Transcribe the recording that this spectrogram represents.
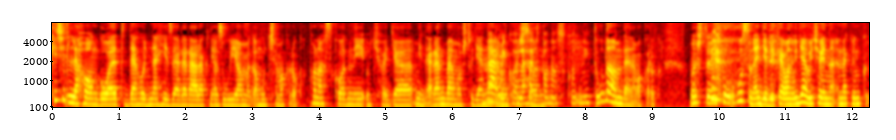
kicsit lehangolt, de hogy nehéz erre rárakni az ujjam, meg amúgy sem akarok panaszkodni, úgyhogy uh, minden rendben most ugye nálunk Bármikor 20 lehet panaszkodni. Tudom, de nem akarok. Most ö, hu- 21-e van, ugye, úgyhogy ne- nekünk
